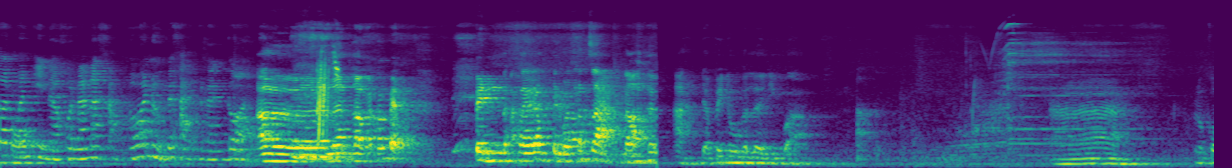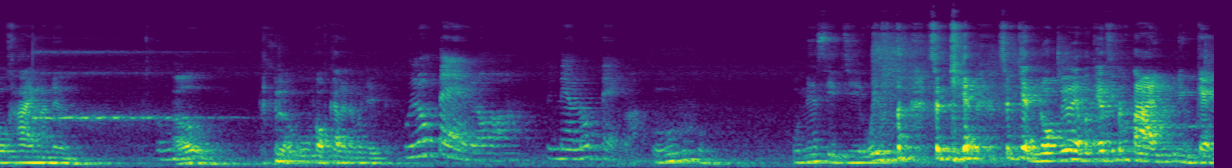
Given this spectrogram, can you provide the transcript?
ตอนเพเบิราะร์นอินอะคนนั้นนะขายเพราะว่าหนูไปขายคนนั้นก่อน เออแล้วเราก็ต้องแบบเป็นอะไรนะเป็นวัฏจักรเนาะอะเดี๋ยวไปดูกันเลยดีกว่าอ่าโลโก้ค่ายมาหนึ่งโอ้เราอู้พร้อมกันแล้วนะเมื่อกี้อุ้ยโลกแตกเหรอ เป็นแนวโลกแตกเหรอโอ้โอ้แม่ซีจีอุ้ยฉันเกลียดฉันเกลียดนกด้วยเมื่อกี้ที่มันตายหนึ่งแก่ง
